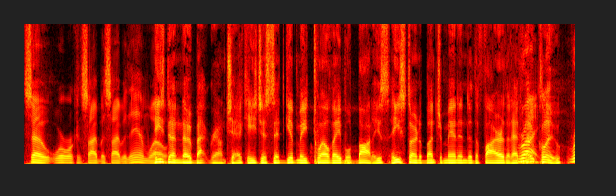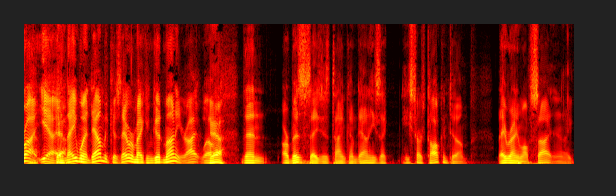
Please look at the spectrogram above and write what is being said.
So we're working side by side with them. Well, He's done no background check. He's just said, "Give me twelve able bodies." He's thrown a bunch of men into the fire that had no clue. Right, yeah. Yeah. And they went down because they were making good money, right? Well, Yeah. then our business agent's time come down. He's like, he starts talking to them. They run him off site and they're like,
